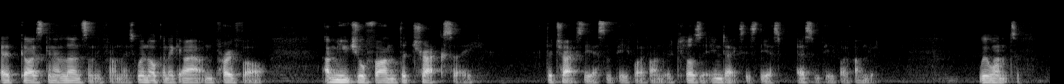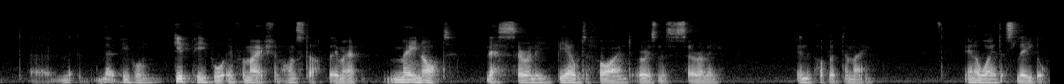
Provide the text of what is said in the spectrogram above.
a guy's going to learn something from this. We're not going to go out and profile a mutual fund that tracks a that tracks the S&P 500. Closet indexes the S&P 500. We want to uh, let people give people information on stuff they may, may not necessarily be able to find or is necessarily in the public domain in a way that's legal.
